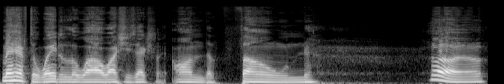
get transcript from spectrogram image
May have to wait a little while while she's actually on the phone. Oh.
